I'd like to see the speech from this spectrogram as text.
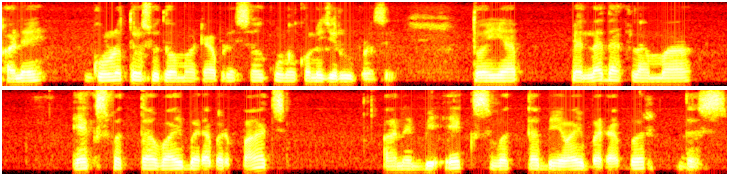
અને ગુણોત્તર શોધવા માટે આપણે સહગુણકોની જરૂર પડશે. તો અહીંયા પહેલા દાખલામાં એક્સ વત્તા વાય બરાબર પાંચ અને બે એક્સ વત્તા બે વાય બરાબર દસ.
